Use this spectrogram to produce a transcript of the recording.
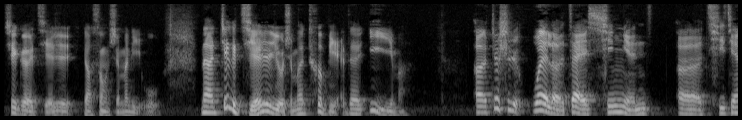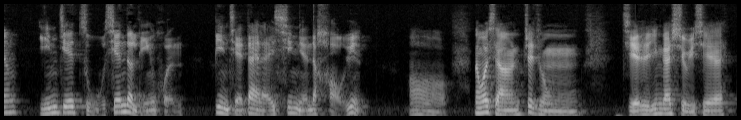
这个节日要送什么礼物。那这个节日有什么特别的意义吗？呃，这是为了在新年呃期间迎接祖先的灵魂，并且带来新年的好运。哦，那我想这种节日应该是有一些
